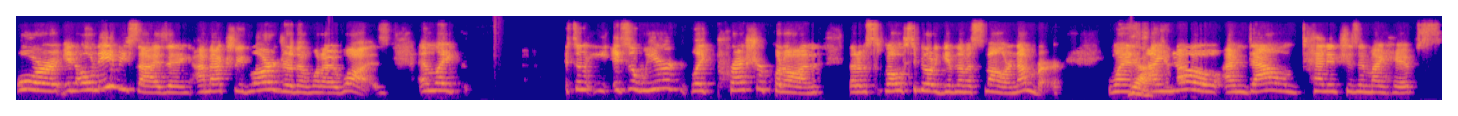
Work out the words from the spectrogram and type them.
Or in Old Navy sizing, I'm actually larger than what I was. And like, so it's a weird like pressure put on that I'm supposed to be able to give them a smaller number when yeah. I know I'm down 10 inches in my hips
